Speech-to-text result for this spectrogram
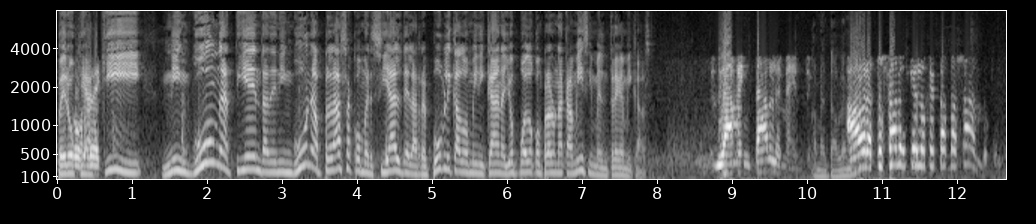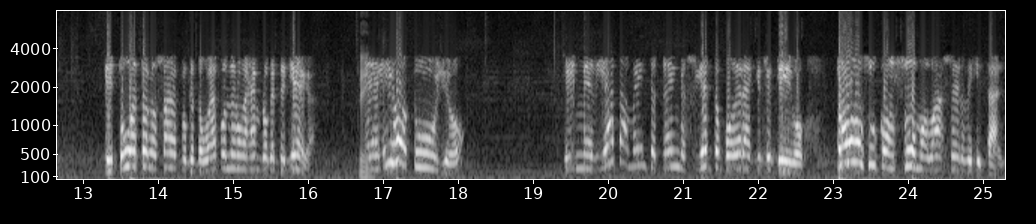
pero que aquí ninguna tienda de ninguna plaza comercial de la República Dominicana yo puedo comprar una camisa y me la entrega en mi casa. Lamentablemente. Lamentablemente. Ahora, ¿tú sabes qué es lo que está pasando? Y tú esto lo sabes porque te voy a poner un ejemplo que te llega. Sí. El hijo tuyo inmediatamente tenga cierto poder adquisitivo, todo su consumo va a ser digital.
